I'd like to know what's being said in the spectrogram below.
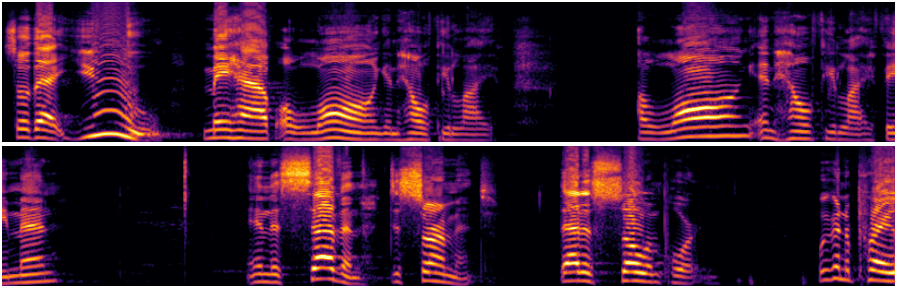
so that you may have a long and healthy life. A long and healthy life. Amen? And the seventh, discernment. That is so important. We're going to pray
